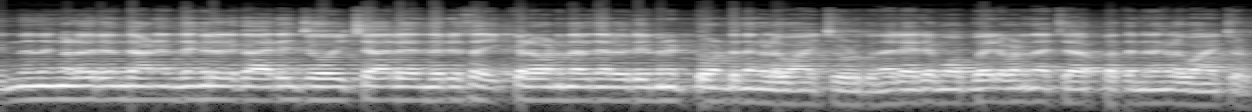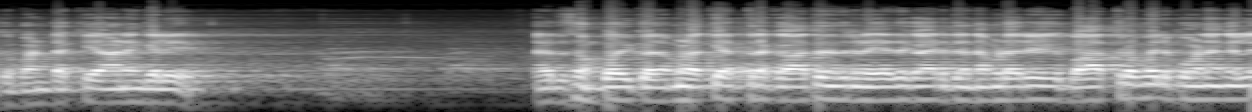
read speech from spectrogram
ഇന്ന് നിങ്ങൾ ഒരു എന്താണ് എന്തെങ്കിലും ഒരു കാര്യം ചോദിച്ചാൽ എന്തൊരു സൈക്കിൾ വേണമെന്ന് പറഞ്ഞാൽ ഒരു മിനിറ്റ് കൊണ്ട് നിങ്ങൾ വാങ്ങിച്ചു കൊടുക്കും. അല്ലെങ്കിൽ മൊബൈൽ വേണമെന്ന് വെച്ചാൽ അപ്പം തന്നെ നിങ്ങൾ വാങ്ങിച്ചു കൊടുക്കും. പണ്ടൊക്കെ ആണെങ്കിൽ അത് സംഭവിക്കുക നമ്മളൊക്കെ എത്ര കാത്തു നിന്നിട്ടുണ്ട്. ഏത് കാര്യത്തിൽ നമ്മുടെ ഒരു ബാത്റൂമിൽ പോകണമെങ്കിൽ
